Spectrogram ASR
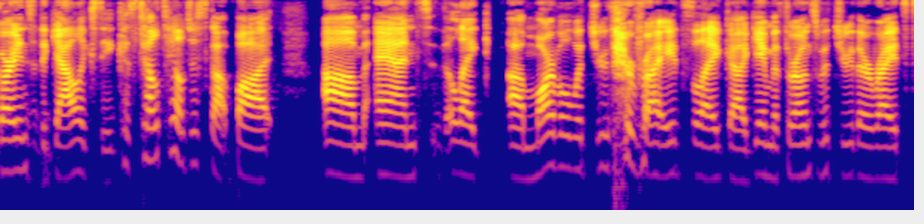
Guardians of the Galaxy because Telltale just got bought. Um, and like uh, Marvel withdrew their rights, like uh, Game of Thrones withdrew their rights.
